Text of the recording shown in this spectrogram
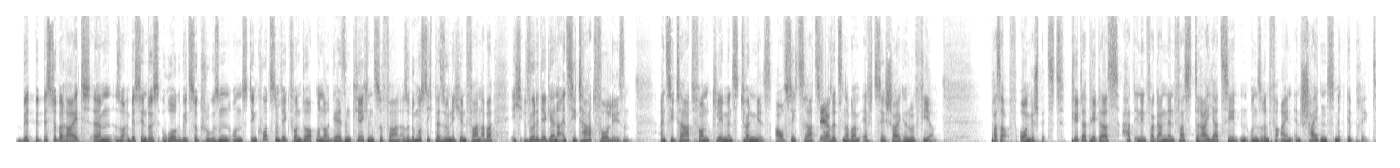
Bist du bereit, ähm, so ein bisschen durchs Ruhrgebiet zu cruisen und den kurzen Weg von Dortmund nach Gelsenkirchen zu fahren? Also du musst nicht persönlich hinfahren, aber ich würde dir gerne ein Zitat vorlesen. Ein Zitat von Clemens Tönnies, Aufsichtsratsvorsitzender ja. beim FC Schalke 04. Pass auf, Ohren gespitzt. Peter Peters hat in den vergangenen fast drei Jahrzehnten unseren Verein entscheidend mitgeprägt.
